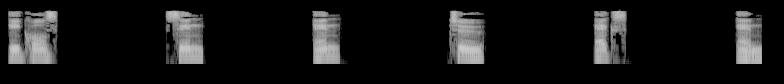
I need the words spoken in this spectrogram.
equals sin n 2 x n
